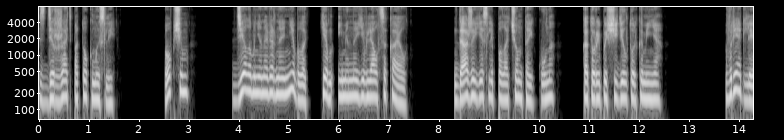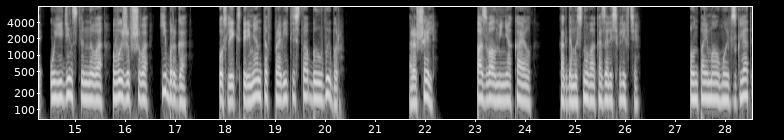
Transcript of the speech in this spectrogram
сдержать поток мыслей. В общем, дела мне, наверное, не было, кем именно являлся Кайл. Даже если палачом Тайкуна, который пощадил только меня. Вряд ли у единственного выжившего киборга после экспериментов правительства был выбор. «Рошель», — позвал меня Кайл, когда мы снова оказались в лифте. Он поймал мой взгляд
